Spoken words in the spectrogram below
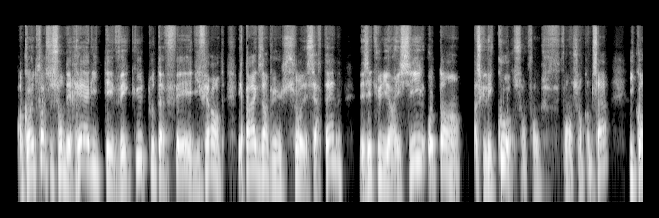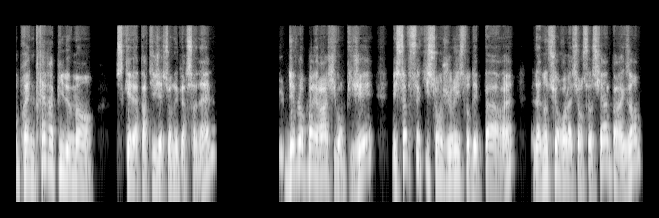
encore une fois, ce sont des réalités vécues tout à fait différentes. Et par exemple, une chose est certaine, les étudiants ici, autant, parce que les cours sont, sont comme ça, ils comprennent très rapidement ce qu'est la partie gestion du personnel, développement RH, ils vont piger, mais sauf ceux qui sont juristes au départ, hein, la notion relation sociale, par exemple,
